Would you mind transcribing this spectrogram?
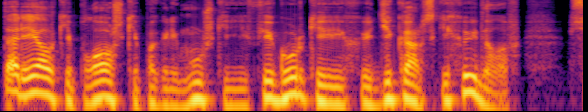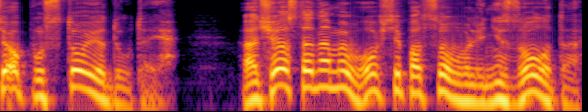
тарелки, плошки, погремушки и фигурки их дикарских идолов — все пустое, дутое. А часто нам и вовсе подсовывали не золото,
